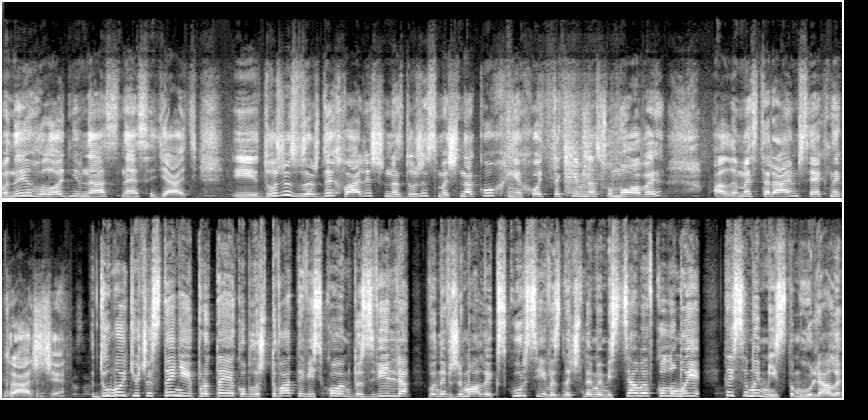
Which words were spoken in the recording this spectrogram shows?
Вони голодні в нас не сидять. І дуже завжди хвалять, що у нас дуже смачна кухня, хоч такі в нас умови, але ми стараємося якнайкраще. Думають у частині і про те, як облаштувати військовим дозвілля. Вони вже мали екскурсії визначними місцями в Коломиї та й самим містом гуляли,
